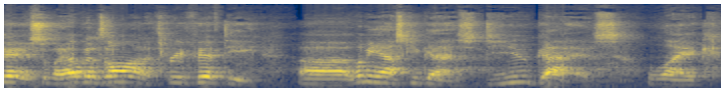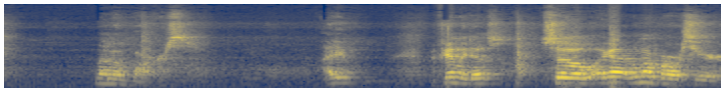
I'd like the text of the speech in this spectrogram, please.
Okay, so my oven's on at 350. Uh, let me ask you guys, do you guys like lemon bars? I. My family does. So I got lemon bars here.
